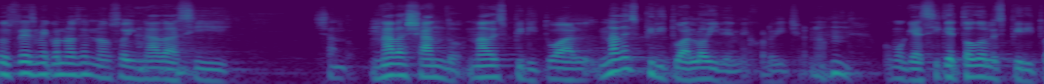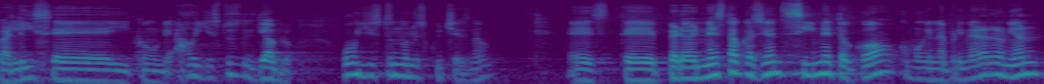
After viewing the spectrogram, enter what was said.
ustedes me conocen, no soy nada así, Shando. nada shando, nada espiritual, nada espiritualoide, mejor dicho, ¿no? Como que así que todo lo espiritualice y como que, ay, esto es del diablo, uy, esto no lo escuches, ¿no? Este, pero en esta ocasión sí me tocó, como que en la primera reunión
